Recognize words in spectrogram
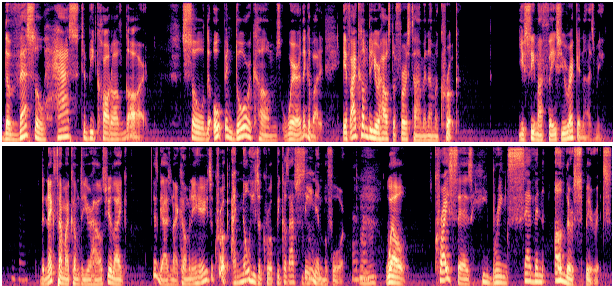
The vessel has to be caught off guard. So the open door comes where, think about it. If I come to your house the first time and I'm a crook, you see my face, you recognize me. Mm-hmm. The next time I come to your house, you're like, this guy's not coming in here. He's a crook. I know he's a crook because I've mm-hmm. seen him before. Uh-huh. Mm-hmm. Well, Christ says he brings seven other spirits.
